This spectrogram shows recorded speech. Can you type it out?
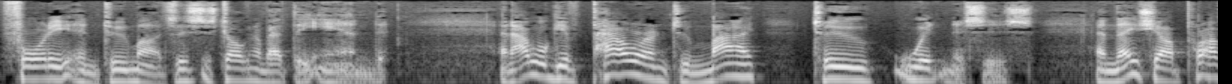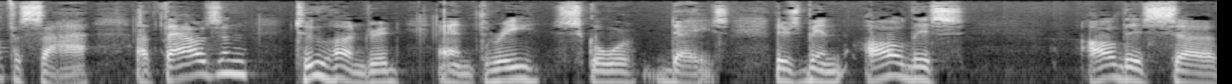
forty and two months. This is talking about the end. And I will give power unto my two witnesses, and they shall prophesy a thousand two hundred and three score days. There's been all this, all this uh,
